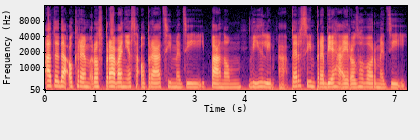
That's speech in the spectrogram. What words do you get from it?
A teda okrem rozprávania sa o práci medzi pánom Weasleym a Persim prebieha aj rozhovor medzi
